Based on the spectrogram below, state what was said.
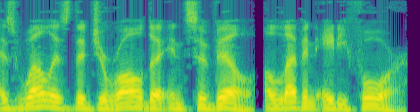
as well as the Giralda in Seville 1184.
